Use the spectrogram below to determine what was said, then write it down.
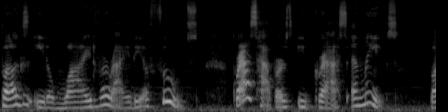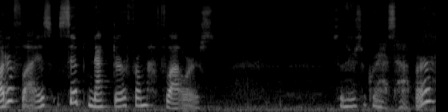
Bugs eat a wide variety of foods. Grasshoppers eat grass and leaves. Butterflies sip nectar from flowers. So there's a grasshopper.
